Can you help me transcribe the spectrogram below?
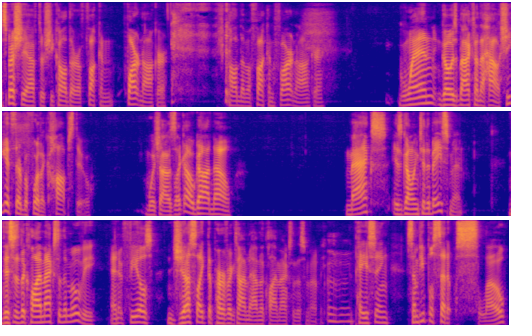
especially after she called her a fucking fart knocker. she called them a fucking fart knocker. Gwen goes back to the house. She gets there before the cops do, which I was like, oh god, no. Max is going to the basement. This is the climax of the movie, and it feels just like the perfect time to have the climax of this movie. Mm-hmm. Pacing. Some people said it was slow.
